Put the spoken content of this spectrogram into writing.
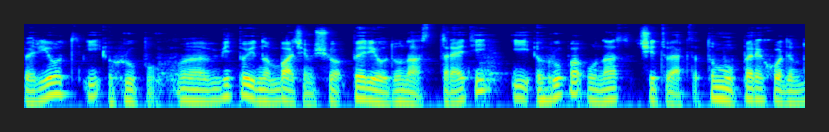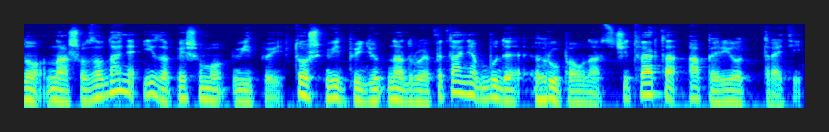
період і групу. Е, Відповідно, бачимо, що період у нас третій і група у нас четверта. Тому переходимо до нашого завдання і запишемо відповідь. Тож відповіддю на друге питання буде група у нас четверта, а період третій.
